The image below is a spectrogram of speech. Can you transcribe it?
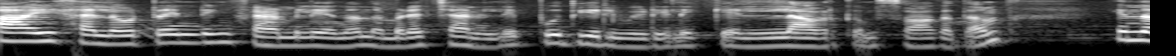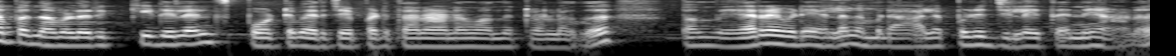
ഹായ് ഹലോ ട്രെൻഡിങ് ഫാമിലി എന്ന നമ്മുടെ ചാനലിലെ പുതിയൊരു വീഡിയോയിലേക്ക് എല്ലാവർക്കും സ്വാഗതം. ഇന്നിപ്പം നമ്മളൊരു കിടിലൻ സ്പോട്ട് പരിചയപ്പെടുത്താനാണ് വന്നിട്ടുള്ളത്. അപ്പം വേറെ എവിടെയല്ല നമ്മുടെ ആലപ്പുഴ ജില്ലയിൽ തന്നെയാണ്.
